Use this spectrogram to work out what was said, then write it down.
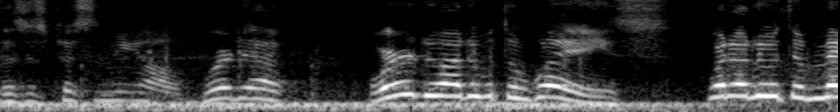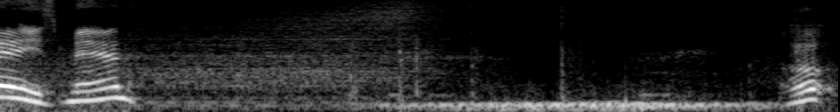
This is pissing me off. Where do I, where do I do with the ways? What do I do with the maze, man? Oh.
